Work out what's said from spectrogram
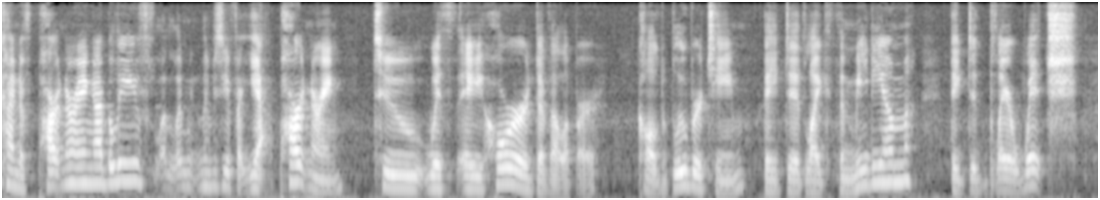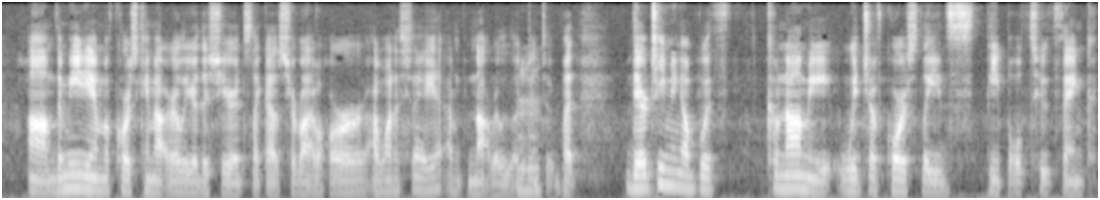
kind of partnering, I believe. Let me let me see if I yeah, partnering to with a horror developer called Bloober Team. They did like The Medium, they did Blair Witch. Um, the Medium, of course, came out earlier this year. It's like a survival horror, I want to say. I'm not really looked into it, but they're teaming up with Konami, which of course leads people to think,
